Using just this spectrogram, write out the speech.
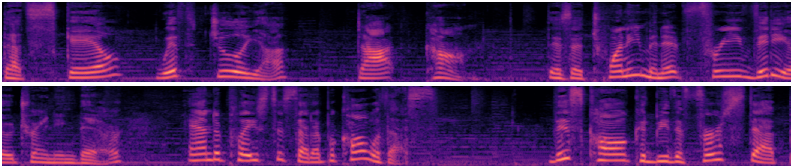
That's scalewithjulia.com. There's a 20 minute free video training there and a place to set up a call with us. This call could be the first step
